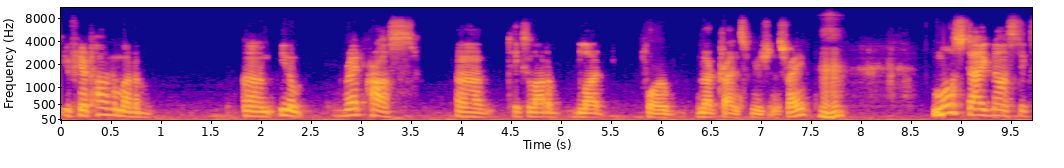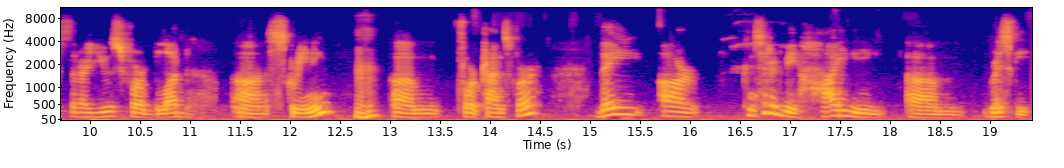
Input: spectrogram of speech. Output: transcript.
if you're talking about a, um, you know, Red Cross uh, takes a lot of blood for blood transfusions, right? Mm-hmm. Most diagnostics that are used for blood uh, screening mm-hmm. um, for transfer, they are considered to be highly um, risky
